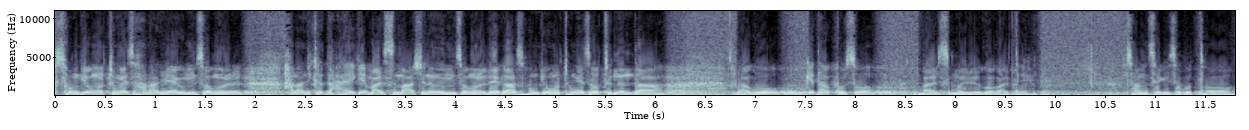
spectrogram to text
성경을 통해서 하나님의 음성을 하나님께서 나에게 말씀하시는 음성을 내가 성경을 통해서 듣는다라고 깨닫고서 말씀을 읽어갈 때 창세기서부터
